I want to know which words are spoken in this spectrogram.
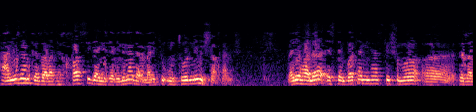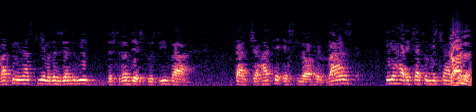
هنوزم قضاوت خاصی در این زمینه ندارم ولی که اونطور نمیشناختمش ولی حالا استنباطم این هست که شما قضاوتتون این هست که یه مدار زیادی روی به اصطلاح و در جهت اصلاح وضع این حرکت رو می‌کرد بله.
